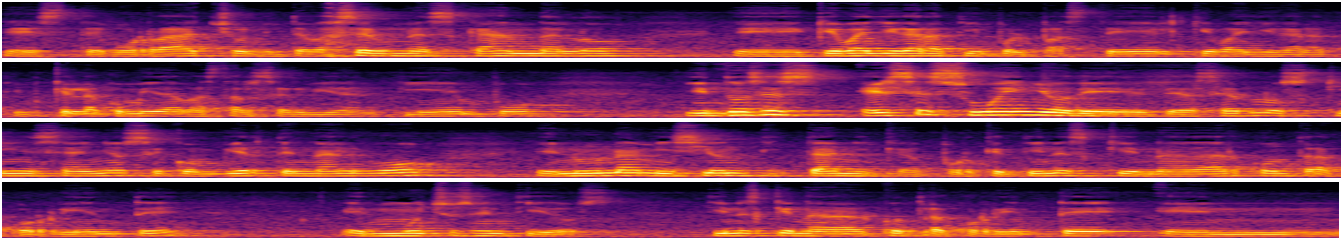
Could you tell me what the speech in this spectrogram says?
este, borracho, ni te va a hacer un escándalo, eh, que va a llegar a tiempo el pastel, que va a llegar a tiempo, que la comida va a estar servida en tiempo. Y entonces ese sueño de, de hacer los 15 años se convierte en algo, en una misión titánica, porque tienes que nadar contracorriente en muchos sentidos. Tienes que nadar contracorriente en,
